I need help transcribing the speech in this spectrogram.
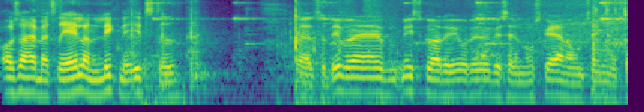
Og så have materialerne liggende et sted. Altså det, hvad jeg mest gør, det er jo det, hvis jeg nu skærer nogle ting, så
